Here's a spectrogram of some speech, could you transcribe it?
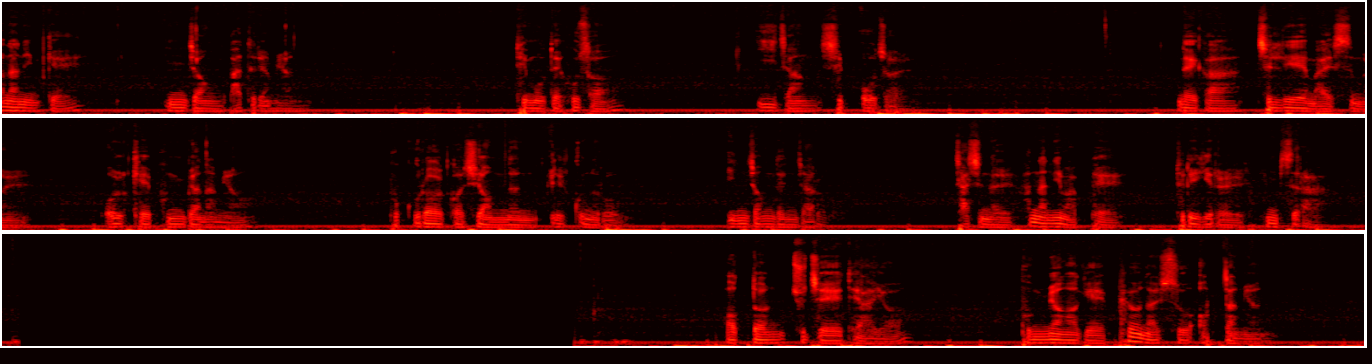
하나님께 인정받으려면 디모데 후서 2장 15절 내가 진리의 말씀을 옳게 분변하며 부끄러울 것이 없는 일꾼으로 인정된 자로 자신을 하나님 앞에 드리기를 힘쓰라. 어떤 주제에 대하여 분명하게 표현할 수 없다면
